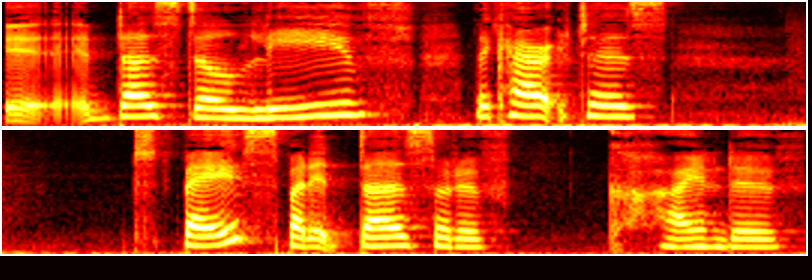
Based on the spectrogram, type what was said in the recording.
it does still leave the characters space, but it does sort of kind of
